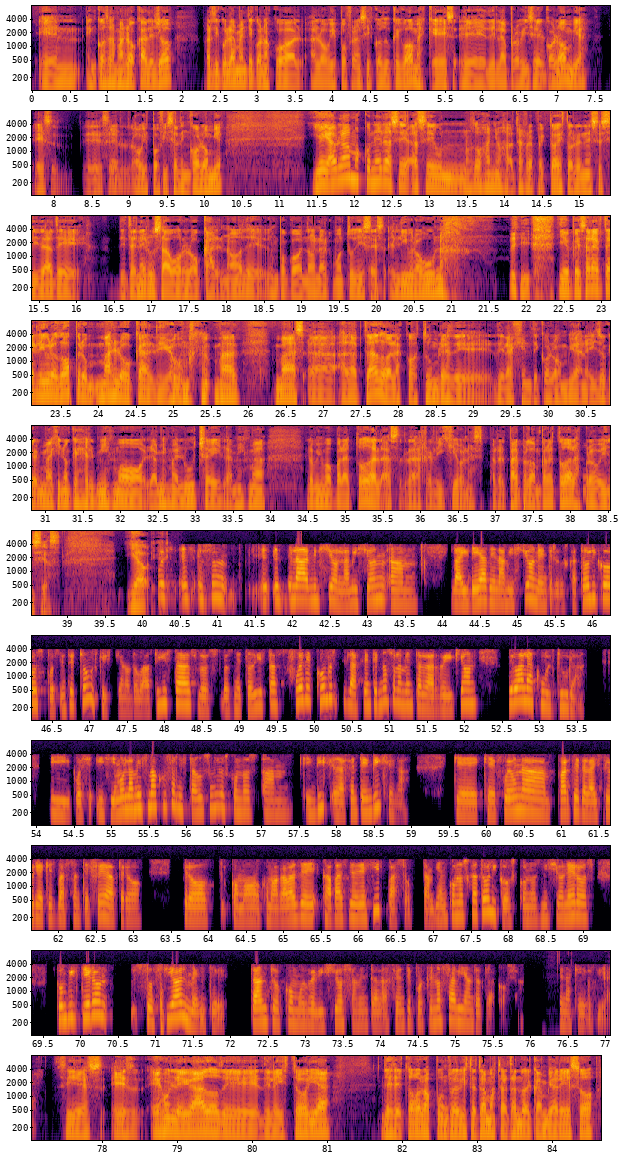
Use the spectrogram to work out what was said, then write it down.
en, en cosas más locales. Yo particularmente conozco al, al obispo Francisco Duque Gómez, que es eh, de la provincia de. Colombia, es, es Sí. el obispo oficial en Colombia. Y hablábamos con él hace, hace unos dos años atrás respecto a esto, la necesidad de, de tener un sabor local, ¿no? De, un poco abandonar, como tú dices, el libro uno y, y empezar a adaptar el libro dos, pero más local, digamos, más, más ah, adaptado a las costumbres de, de la gente colombiana. Y yo imagino que es el mismo, la misma lucha y la misma, lo mismo para todas las, las religiones, para- perdón, para todas las provincias. Y a- Pues es, es, un- es- la misión, la misión, am, la idea de la misión entre los católicos, pues entre todos los cristianos, los bautistas, los, los metodistas, fue de convertir la gente no solamente a la religión, pero a la cultura. Y pues hicimos la misma cosa en Estados Unidos con los indí- la gente indígena, que, que fue una parte de la historia que es bastante fea, pero pero como, como acabas de, acabas de decir, pasó también con los católicos, con los misioneros, convirtieron socialmente tanto como religiosamente a la gente porque no sabían de otra cosa en aquellos días. Sí, es, es, es un legado de, de la historia desde todos los puntos de vista. Estamos tratando de cambiar eso.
